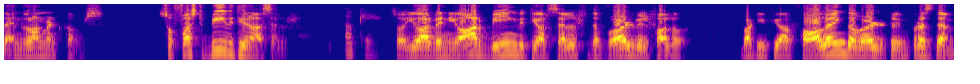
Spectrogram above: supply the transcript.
the environment comes so first be within yourself okay so you are when you are being with yourself the world will follow but if you are following the world to impress them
